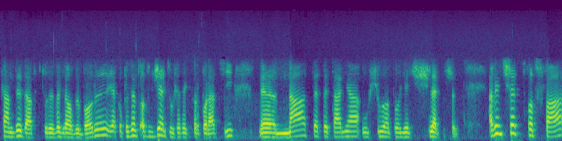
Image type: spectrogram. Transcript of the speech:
kandydat, który wygrał wybory, jako prezydent odwdzięczył się tej korporacji, e, na te pytania usiłuje odpowiedzieć śledczy. A więc śledztwo trwa.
